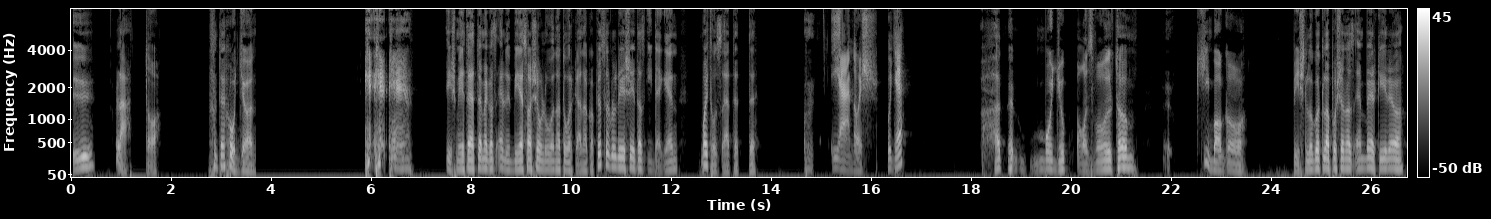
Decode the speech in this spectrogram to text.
Ő látta. De hogyan? Ismételte meg az előbbihez hasonlóan a torkának a köszörülését az idegen, majd hozzátette. János, ugye? Hát, mondjuk az voltam. Ki maga? Pislogott laposan az emberkére a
